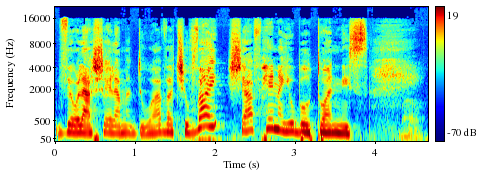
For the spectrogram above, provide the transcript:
ועולה השאלה מדוע, והתשובה היא שאף הן היו באותו הנס. וואו.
